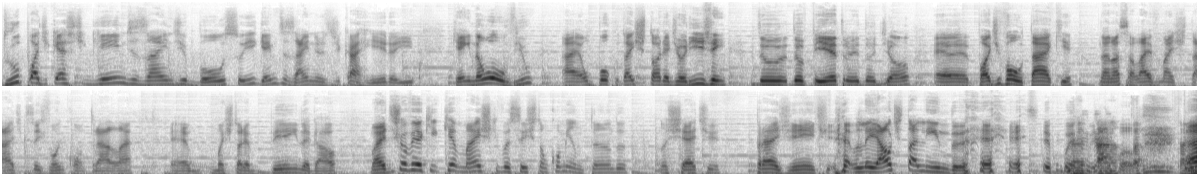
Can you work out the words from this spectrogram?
do podcast Game Design de Bolso e Game Designers de Carreira. E quem não ouviu ah, um pouco da história de origem do, do Pietro e do John, é, pode voltar aqui na nossa live mais tarde, que vocês vão encontrar lá é uma história bem legal. Mas deixa eu ver aqui o que mais que vocês estão comentando no chat pra gente. O layout tá lindo. Esse foi é, muito tá, bom. Tá, tá,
